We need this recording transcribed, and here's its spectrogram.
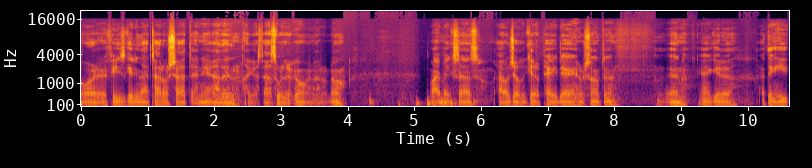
Or if he's getting that title shot, then yeah, then I guess that's where they're going. I don't know. Might make sense. Aljo could get a payday or something, and then and get a. I think he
